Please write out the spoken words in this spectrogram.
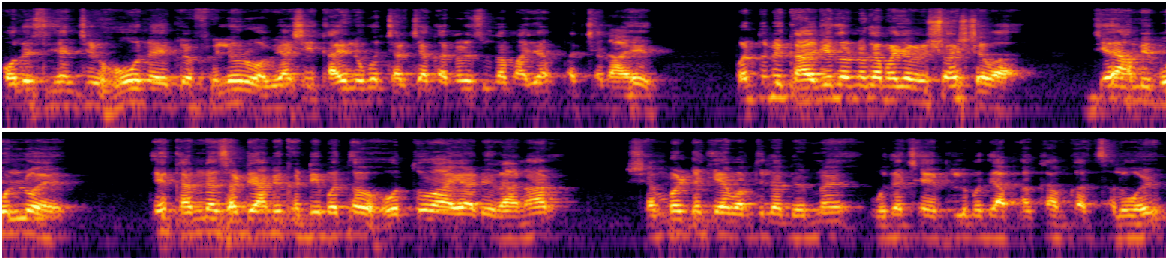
पॉलिसी यांची होऊ नये किंवा फेल्युअर व्हावी अशी काही लोक चर्चा करणारे सुद्धा माझ्या पश्चात आहेत. पण तुम्ही काळजी करू नका माझ्या विश्वास ठेवा. जे आम्ही बोललो आहे ते करण्यासाठी आम्ही कटिबद्ध होतो आहे आणि राहणार. शंभर टक्के या बाबतीला निर्णय उद्याच्या एप्रिलमध्ये आपला कामकाज चालू होईल.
